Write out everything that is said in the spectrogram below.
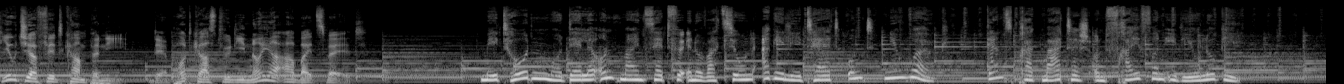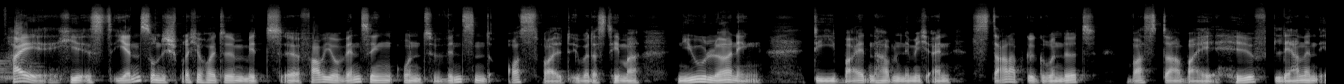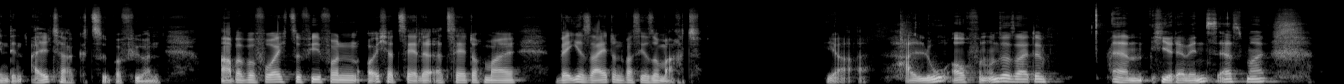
Future Fit Company, der Podcast für die neue Arbeitswelt. Methoden, Modelle und Mindset für Innovation, Agilität und New Work. Ganz pragmatisch und frei von Ideologie. Hi, hier ist Jens und ich spreche heute mit äh, Fabio Wenzing und Vincent Oswald über das Thema New Learning. Die beiden haben nämlich ein Startup gegründet, was dabei hilft, Lernen in den Alltag zu überführen. Aber bevor ich zu viel von euch erzähle, erzählt doch mal, wer ihr seid und was ihr so macht. Ja, hallo auch von unserer Seite. Ähm, hier der Vince erstmal.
